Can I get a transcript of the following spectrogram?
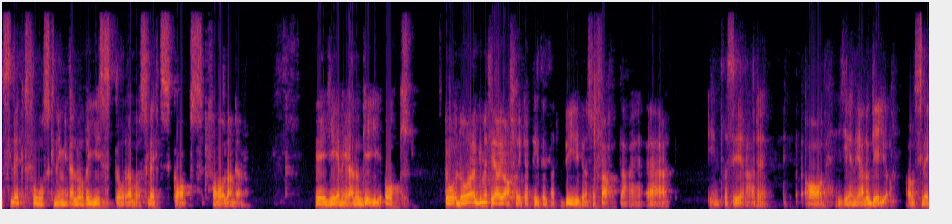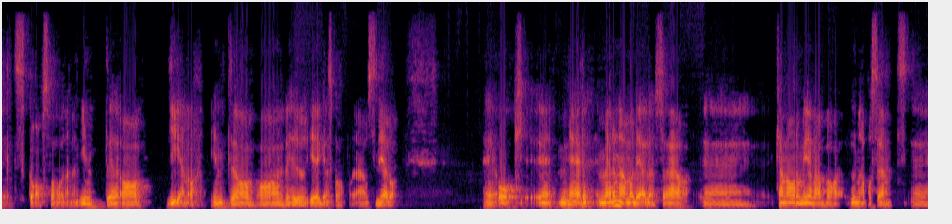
släktforskning eller register över släktskapsförhållanden. Det är genealogi och då, då argumenterar jag för i kapitlet att Bibelns författare är intresserade av genealogier, av släktskapsförhållanden, inte av gener, inte av, av hur egenskaper ärvs ner. Då. Eh, och eh, med, med den här modellen så är, Eh, kan Adam och Eva vara 100% eh,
